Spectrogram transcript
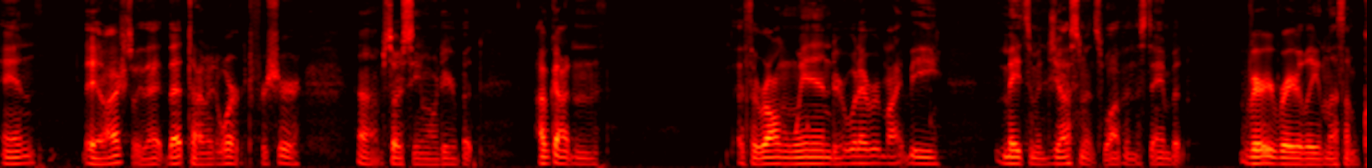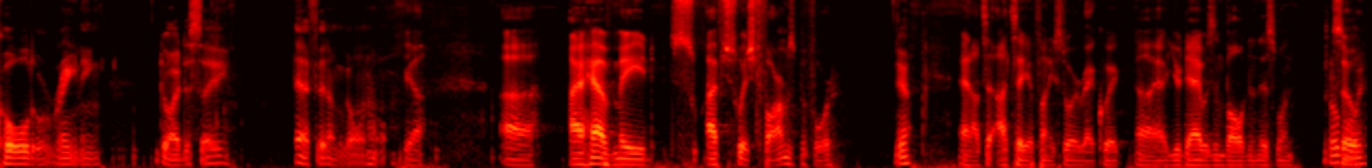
And it actually that that time it worked for sure. Um, started seeing more deer, but I've gotten if the wrong wind or whatever it might be, made some adjustments while I'm in the stand. But very rarely, unless I'm cold or raining, do I just say, "F it, I'm going home." Yeah. Uh, I have made, I've switched farms before. Yeah. And I'll, t- I'll tell you a funny story right quick. Uh, your dad was involved in this one. Oh, so boy.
